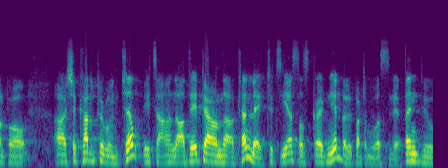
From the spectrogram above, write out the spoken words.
അപ്പോൾ ആവശ്യക്കാർക്ക് വിളിച്ചാൽ ഈ ചാനൽ ആദ്യമായിട്ടാണെന്ന് ആൾക്കാൻ ലൈക്ക് ചെയ്യുക സബ്സ്ക്രൈബ് ചെയ്യുക ബെൽബട്ടൺ ബോസിലെ താങ്ക് യു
